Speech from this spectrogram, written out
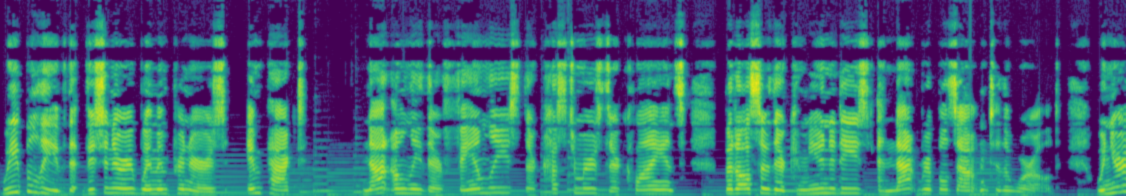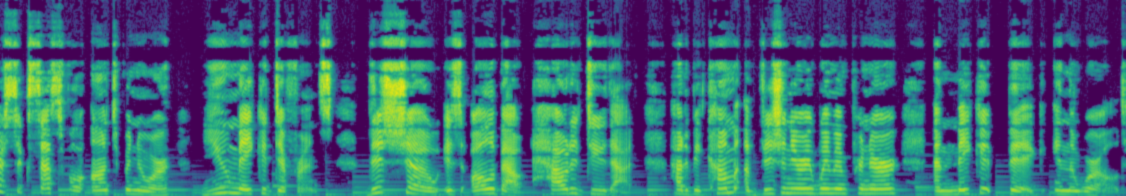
We believe that visionary womenpreneurs impact not only their families, their customers, their clients, but also their communities, and that ripples out into the world. When you're a successful entrepreneur, you make a difference. This show is all about how to do that, how to become a visionary womenpreneur and make it big in the world.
